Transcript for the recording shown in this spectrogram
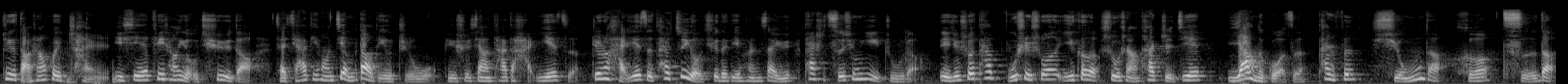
这个岛上会产一些非常有趣的，在其他地方见不到的一个植物，比如说像它的海椰子。这种海椰子它最有趣的地方是在于它是雌雄异株的，也就是说它不是说一棵树上它。只结一样的果子，它是分雄的和雌的。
